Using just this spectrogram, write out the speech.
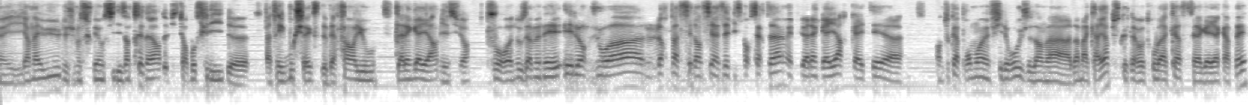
Il y en a eu. Je me souviens aussi des entraîneurs, de Victor Boffelli, de Patrick Bouchex, de Bertrand Rioux, d'Alain Gaillard, bien sûr, pour nous amener et leur joie, leur passé d'anciens émis pour certains, et puis Alain Gaillard qui a été, euh, en tout cas pour moi, un fil rouge dans ma dans ma carrière, puisque je l'ai retrouvé à Castres et à Gaillac après,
